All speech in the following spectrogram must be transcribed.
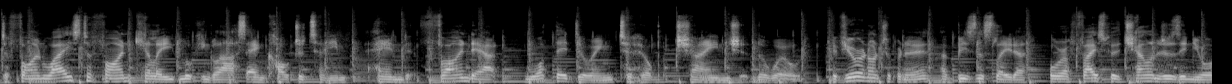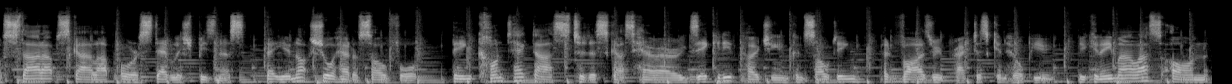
to find ways to find Kelly Lookinglass and Culture Team and find out what they're doing to help change the world. If you're an entrepreneur, a business leader, or are faced with challenges in your startup, scale up, or established business that you're not sure how to solve for, then contact us to discuss how our executive coaching and consulting advisory practice can help you. You can email us on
